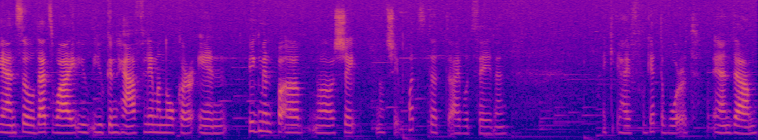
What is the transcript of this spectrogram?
and so that's why you, you can have lemon ochre in pigment uh, uh, shape, not shape, what's that I would say then? I, I forget the word. And um,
